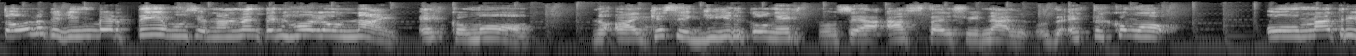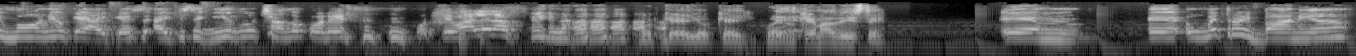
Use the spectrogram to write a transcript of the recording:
todo lo que yo invertí emocionalmente en Hollow Knight, es como, no, hay que seguir con esto, o sea, hasta el final, o sea, esto es como un matrimonio que hay que, hay que seguir luchando por él, porque vale la pena. ok, ok. Bueno, ¿qué más viste? Eh, eh, un Metroidvania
